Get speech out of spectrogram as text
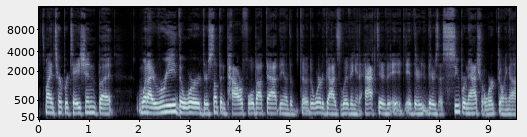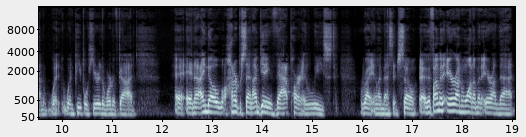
It's my interpretation. But when I read the word, there's something powerful about that. You know, the, the, the word of God is living and active. It, it, there, there's a supernatural work going on when, when people hear the word of God. And I know 100% I'm getting that part at least right in my message. So if I'm going to err on one, I'm going to err on that.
